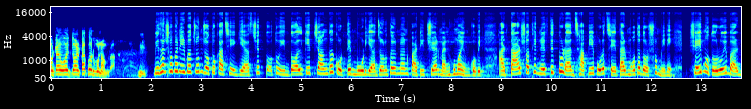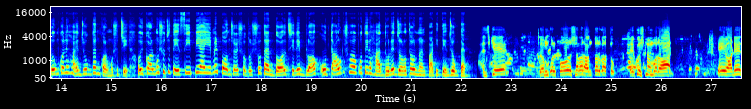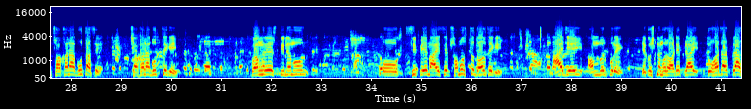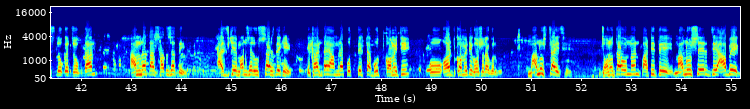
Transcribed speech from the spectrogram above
ওটা ওই দলটা করব না আমরা। বিধানসভা নির্বাচন যত কাছে এগিয়ে আসছে ততই দলকে চাঙ্গা করতে মরিয়া জনতা উন্নয়ন পার্টির চেয়ারম্যান হুমায়ুন কবির। আর তার সাথে নেতৃত্বরা ঝাঁপিয়ে পড়েছে তার মতাদর্শ মেনে। সেই মতো রবিবার ডোমকলে হয় যোগদান কর্মসূচি। ওই কর্মসূচিতে সিপিআইএম এর পঞ্চায়েত সদস্য তার দল ছেড়ে ব্লক ও টাউন সভাপতির হাত ধরে জনতা উন্নয়ন পার্টিতে যোগ দেন আজকে দমকল পৌরসভার অন্তর্গত একুশ নম্বর ওয়ার্ড। এই ওয়ার্ডে ছখানা বুথ আছে। ছখানা বুথ থেকে কংগ্রেস, তৃণমূল ও সিপিএম, আইএসএফ সমস্ত দল থেকে আজ এই অম্বরপুরে একুশ নম্বর ওয়ার্ডে প্রায় দু হাজার প্লাস লোকের যোগদান। আমরা তার সাথে সাথে আজকে মানুষের উচ্ছ্বাস দেখে এখানটায় আমরা প্রত্যেকটা বুথ কমিটি ও ওয়ার্ড কমিটি ঘোষণা করব। মানুষ চাইছে জনতা উন্নয়ন পার্টিতে মানুষের যে আবেগ,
